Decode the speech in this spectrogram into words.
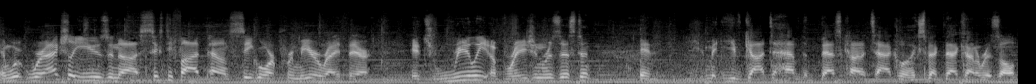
And we're, we're actually using a 65 pound Seaguar Premier right there. It's really abrasion resistant, and you- you've got to have the best kind of tackle and expect that kind of result.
